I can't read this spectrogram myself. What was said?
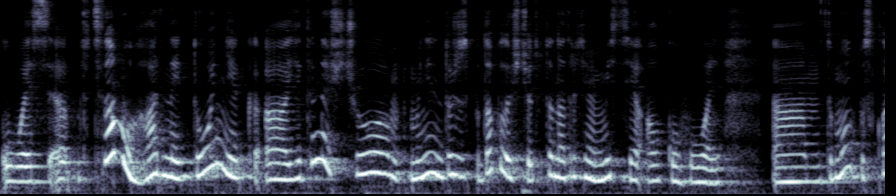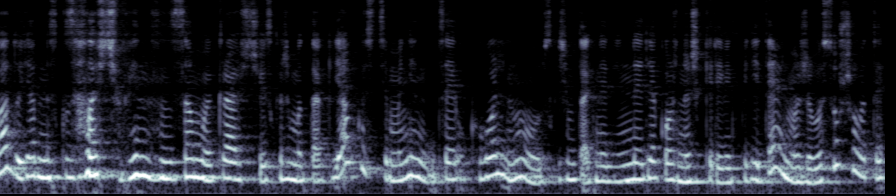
Ось е, в цілому гарний тонік. Єдине, що мені не дуже сподобалось, що тут на третьому місці алкоголь. Тому по складу я б не сказала, що він з самої кращої, скажімо так, якості. Мені цей алкоголь, ну скажімо так, не, не для кожної шкіри він підійде, він може висушувати.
